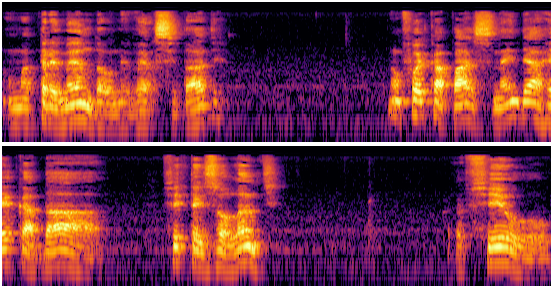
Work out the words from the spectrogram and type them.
uma tremenda universidade não foi capaz nem de arrecadar fita isolante, fio,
